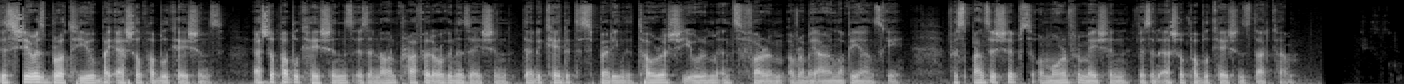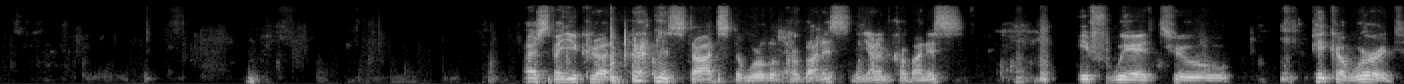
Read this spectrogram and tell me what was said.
This year is brought to you by Eshel Publications. Eshel Publications is a non-profit organization dedicated to spreading the Torah, Shiurim, and Sefarim of Rabbi Aaron Lopiansky. For sponsorships or more information, visit eshelpublications.com. Parshas Vayikra starts the world of Karbanis, the Yom Karbanis. If we're to pick a word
